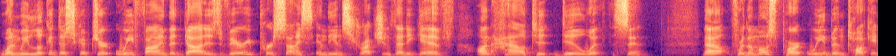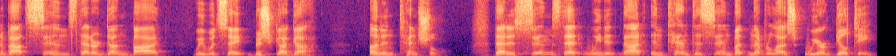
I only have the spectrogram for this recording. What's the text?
When we look at the scripture, we find that God is very precise in the instructions that He gives on how to deal with sin. Now, for the most part, we've been talking about sins that are done by, we would say, bishgaga, unintentional. That is, sins that we did not intend to sin, but nevertheless, we are guilty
